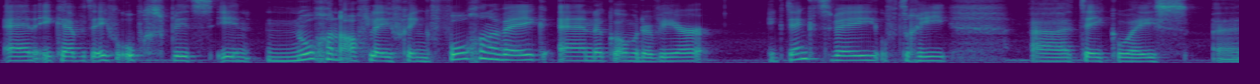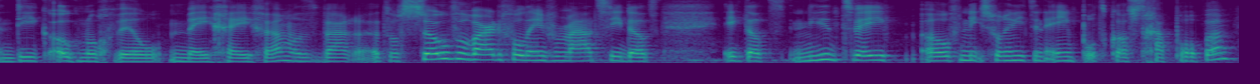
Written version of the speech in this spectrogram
En ik heb het even opgesplitst in nog een aflevering volgende week. En dan komen er weer, ik denk twee of drie uh, takeaways uh, die ik ook nog wil meegeven. Want het, waren, het was zoveel waardevolle informatie dat ik dat niet in twee, of niet, sorry, niet in één podcast ga proppen.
